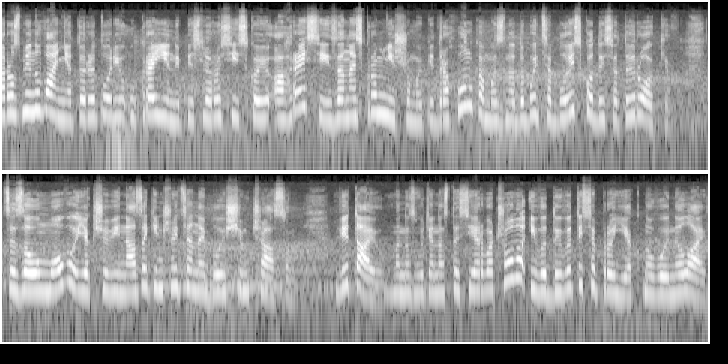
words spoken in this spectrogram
На розмінування території України після російської агресії за найскромнішими підрахунками знадобиться близько 10 років. Це за умови, якщо війна закінчиться найближчим часом. Вітаю! Мене звуть Анастасія Рвачова, і ви дивитеся проєкт Новини Лайф.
